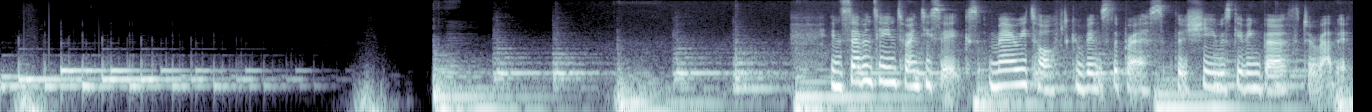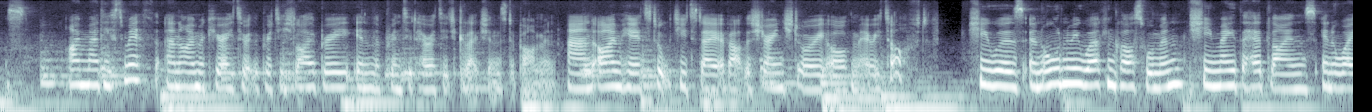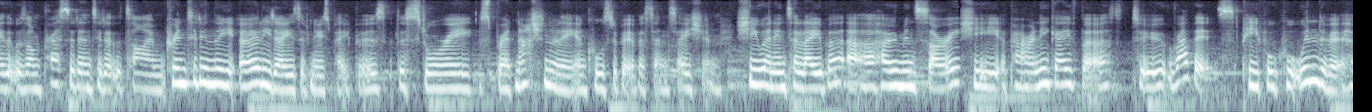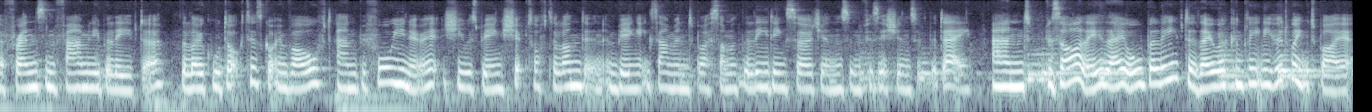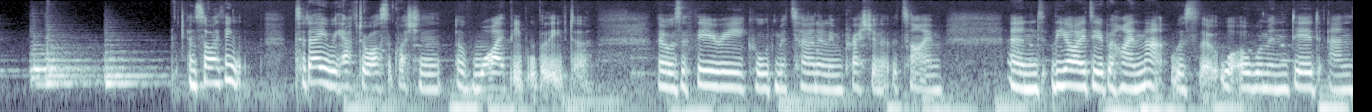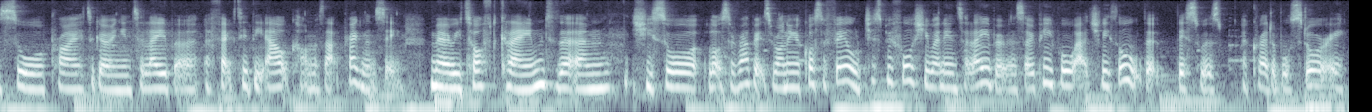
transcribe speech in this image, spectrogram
In 1726, Mary Toft convinced the press that she was giving birth to rabbits. I'm Maddie Smith and I'm a curator at the British Library in the Printed Heritage Collections department. And I'm here to talk to you today about the strange story of Mary Toft. She was an ordinary working class woman. She made the headlines in a way that was unprecedented at the time. Printed in the early days of newspapers, the story spread nationally and caused a bit of a sensation. She went into labour at her home in Surrey. She apparently gave birth to rabbits. People caught wind of it. Her friends and family believed her. The local doctors got involved and before you knew it, she was being shipped off to London and being examined by some of the leading surgeons and physicians of the day. And bizarrely, they all believed her. They were completely completely hoodwinked by it. And so I think today we have to ask the question of why people believed her. There was a theory called maternal impression at the time, and the idea behind that was that what a woman did and saw prior to going into labour affected the outcome of that pregnancy. Mary Toft claimed that um, she saw lots of rabbits running across a field just before she went into labour, and so people actually thought that this was a credible story.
